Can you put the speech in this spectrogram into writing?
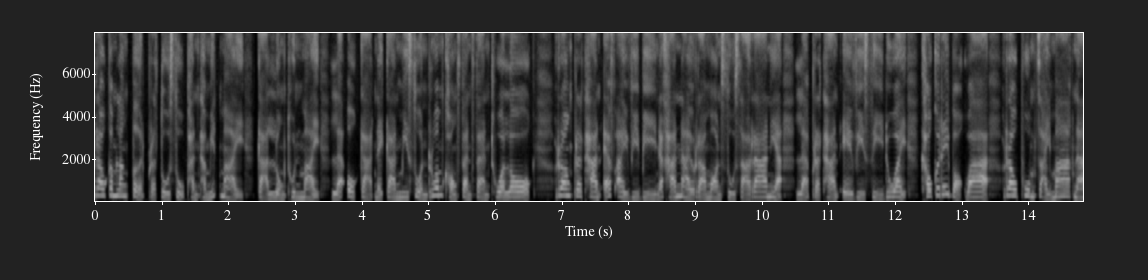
เรากำลังเปิดประตูสู่พันธมิตรใหม่ การลงทุนใหม่ และโอกาสในการมีส่วนร่วมของแฟนๆทั่วโลก รองประธาน FIVB นะคะนายรามอนซูซาร่าเนี่ยและประธาน AVC ด้วย เขาก็ได้บอกว่าเราภูมิใจมากนะ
